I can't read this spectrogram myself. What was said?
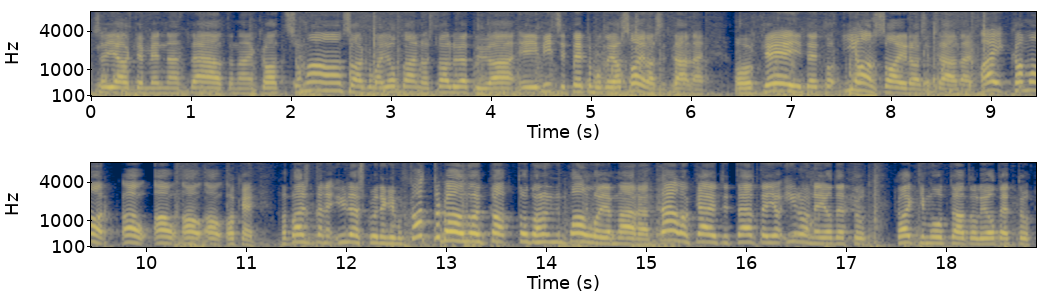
Sen jälkeen mennään täältä näin katsomaan. Saanko mä jotain noista lyötyä? Ei vitsi, teitä muuten ihan sairaasti täällä näin. Okei, teet on ihan sairaasti täällä näin. Ai, come on. Au, au, au, au. Okei. Okay. Mä pääsin tänne ylös kuitenkin, mutta kattokaa noita tuota, pallojen määrää. Täällä on käyty, täältä ei ole Ironen otettu. Kaikki muut täältä oli otettu,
